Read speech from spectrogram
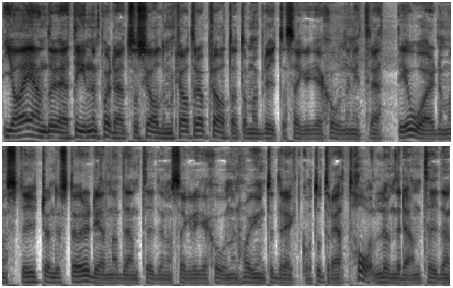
Jag är ändå rätt inne på det där att socialdemokrater har pratat om att bryta segregationen i 30 år. De har styrt under större delen av den tiden och segregationen har ju inte direkt gått åt rätt håll under den tiden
